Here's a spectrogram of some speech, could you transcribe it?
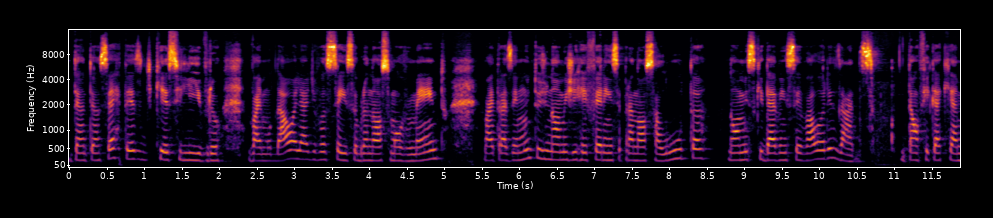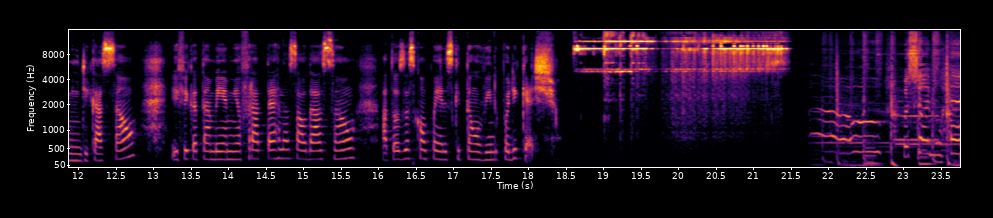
Então, eu tenho certeza de que esse livro vai mudar o olhar de vocês sobre o nosso movimento, vai trazer muitos nomes de referência para a nossa luta, nomes que devem ser valorizados. Então fica aqui a minha indicação e fica também a minha fraterna saudação a todas as companheiras que estão ouvindo o podcast. Yo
